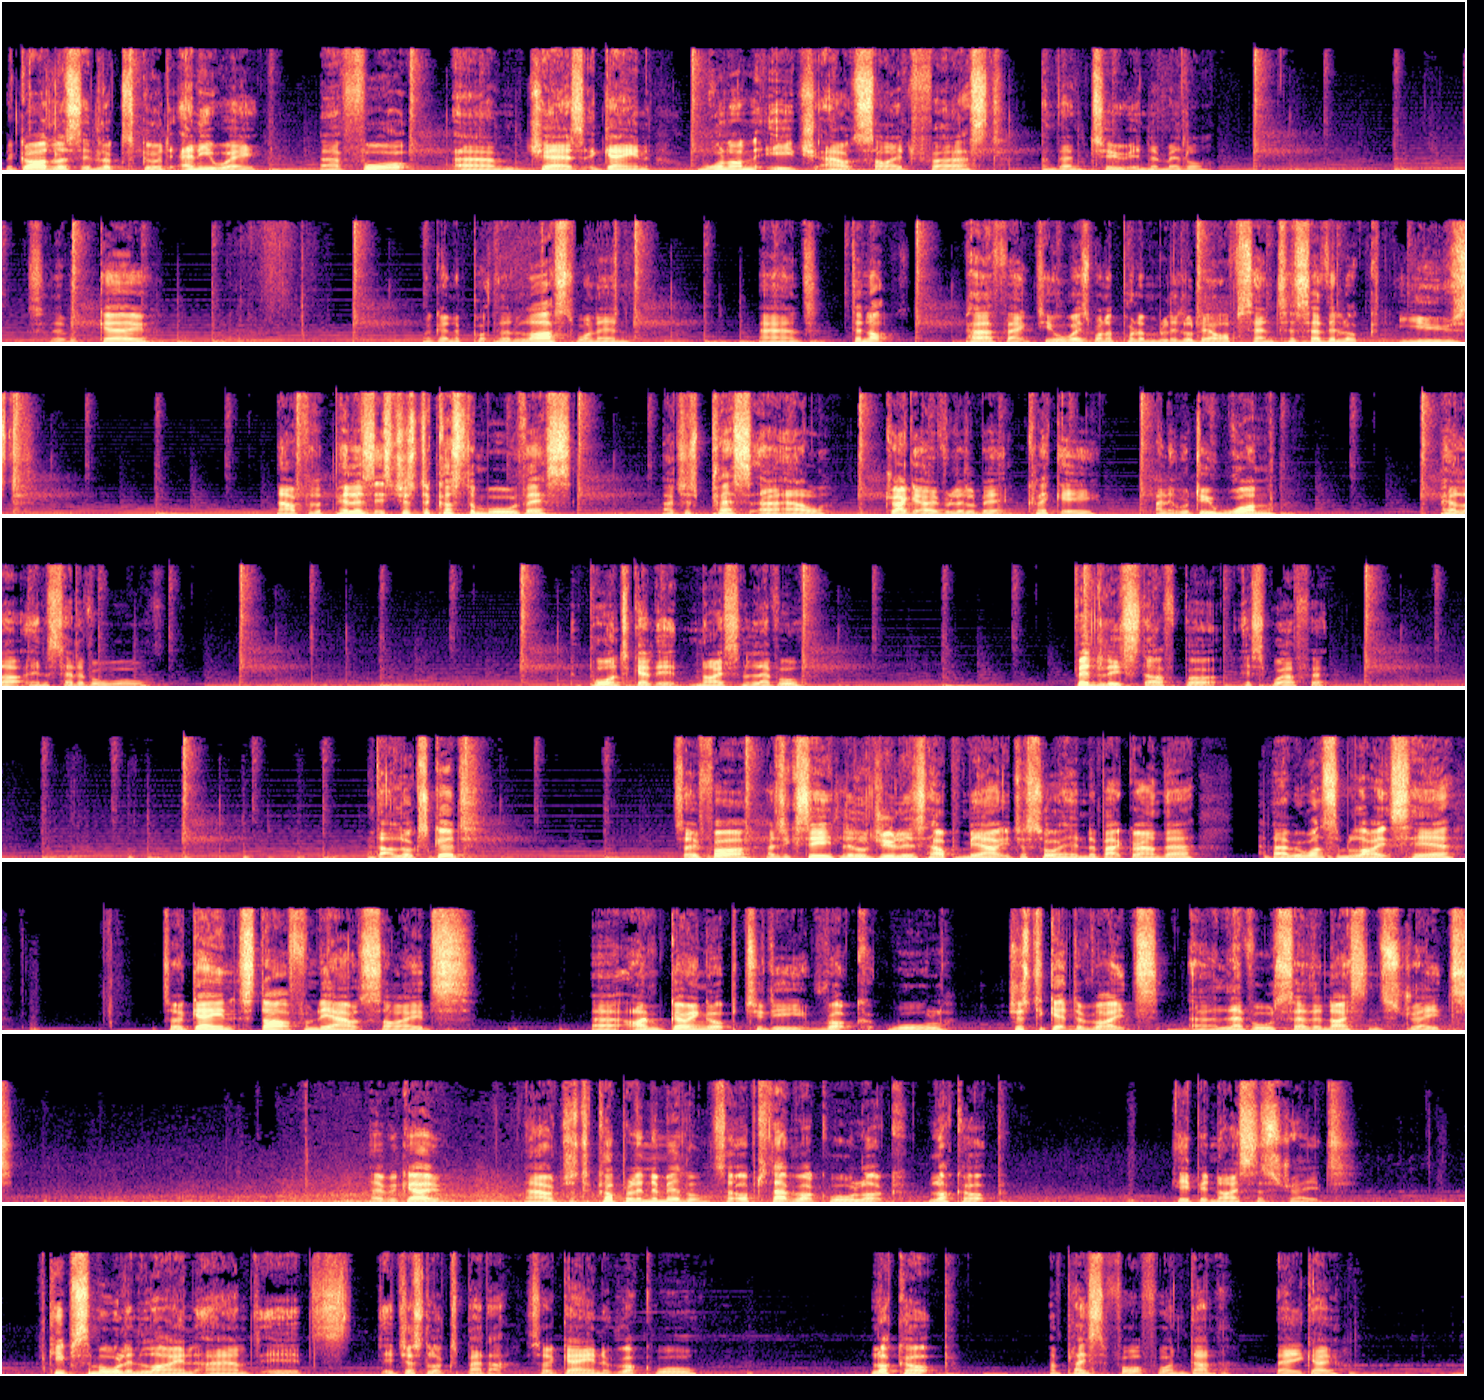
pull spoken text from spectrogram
Regardless, it looks good. Anyway, uh, four um, chairs. Again, one on each outside first, and then two in the middle. So there we go. We're going to put the last one in, and they're not perfect. You always want to put them a little bit off center so they look used. Now for the pillars, it's just a custom wall this. Uh, just press uh, L, drag it over a little bit, click E, and it will do one pillar instead of a wall. Important to get it nice and level. Fiddly stuff, but it's worth it. That looks good. So far, as you can see, little Julia's helping me out. You just saw her in the background there. Uh, we want some lights here. So again, start from the outsides. Uh, I'm going up to the rock wall just to get the right uh, levels so they're nice and straight. There we go. Now just a couple in the middle. So up to that rock wall, look, lock up. Keep it nice and straight. Keeps them all in line and it's it just looks better. So again, rock wall, look up, and place the fourth one done. There you go.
